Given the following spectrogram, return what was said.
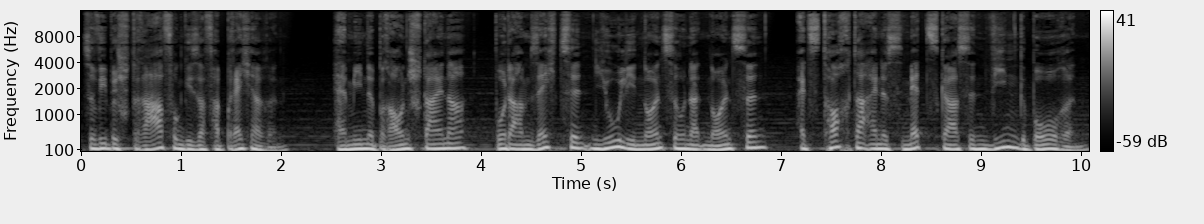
sowie Bestrafung dieser Verbrecherin. Hermine Braunsteiner wurde am 16. Juli 1919 als Tochter eines Metzgers in Wien geboren.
